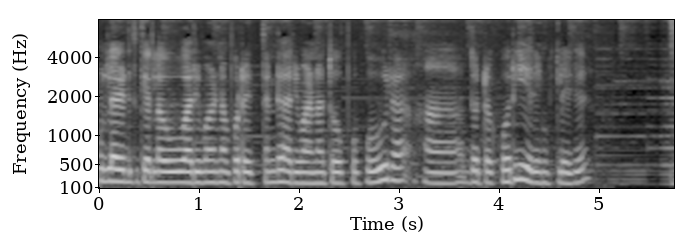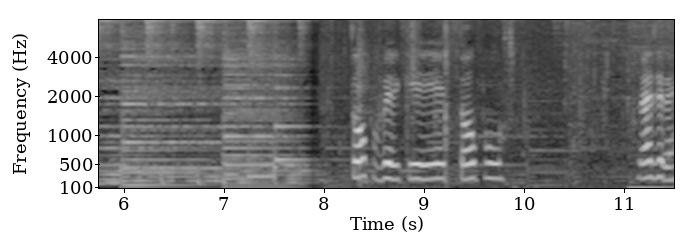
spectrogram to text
ಉಲ್ಲ ಹಿಡಿದು ಕೆಲವು ಅರಿವಾಣ ಪೂರ ಇತ್ತಂಡು ಅರಿವಾಣ ತೋಪು ಪೂರ ದೊಡ್ಡ ಕೊರಿ ಎಂಕ್ಲೆಗ್ ತೋಪು ಬೇಕೇ ತೋಪು. ರಾಜರೇ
